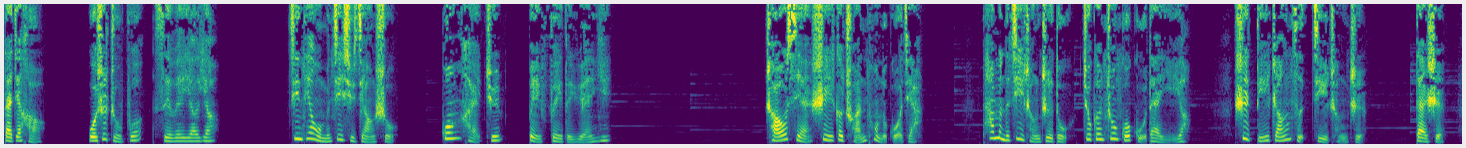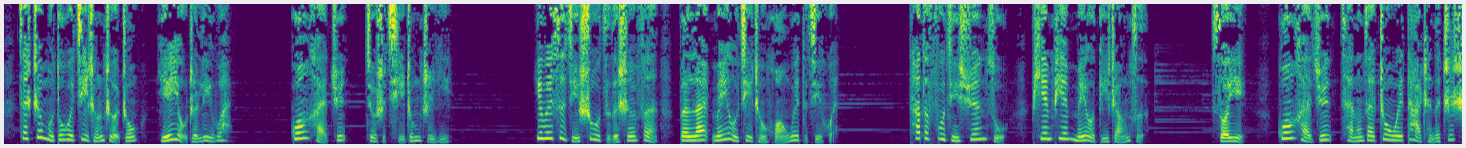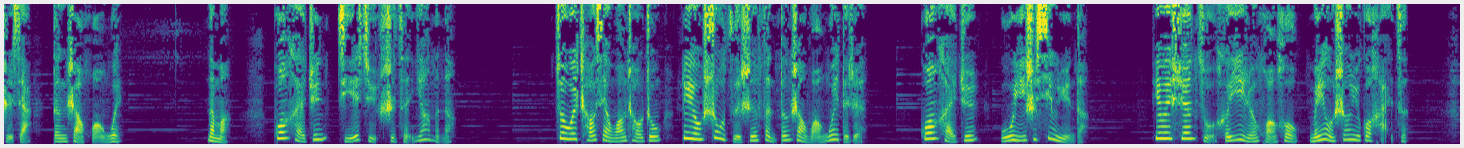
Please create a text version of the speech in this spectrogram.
大家好，我是主播 CV 幺幺，今天我们继续讲述光海军被废的原因。朝鲜是一个传统的国家，他们的继承制度就跟中国古代一样，是嫡长子继承制。但是在这么多位继承者中，也有着例外，光海军就是其中之一。因为自己庶子的身份，本来没有继承皇位的机会。他的父亲宣祖偏偏没有嫡长子，所以光海军才能在众位大臣的支持下登上皇位。那么，光海军结局是怎样的呢？作为朝鲜王朝中利用庶子身份登上王位的人，光海军无疑是幸运的，因为宣祖和异人皇后没有生育过孩子，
